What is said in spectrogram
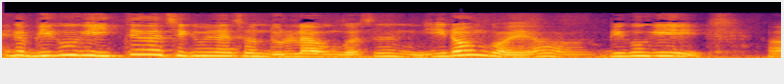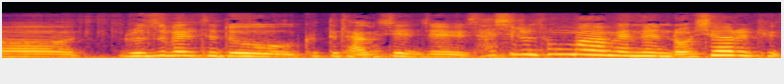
그러니까 미국이 이때나 지금이나 전 놀라운 것은 이런 거예요. 미국이 어 루즈벨트도 그때 당시에 이제 사실은 속마음에는 러시아를 기-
